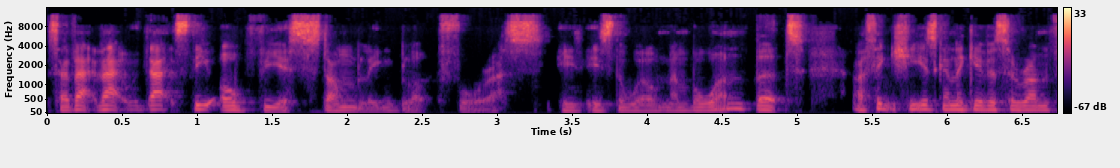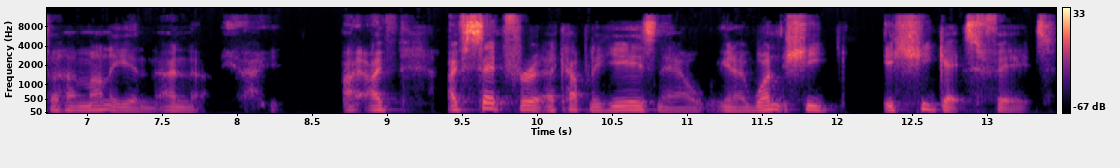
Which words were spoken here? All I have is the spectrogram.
so that that that's the obvious stumbling block for us is, is the world number one. But I think she is going to give us a run for her money. And and you know, I, I've I've said for a couple of years now, you know, once she if she gets fit,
